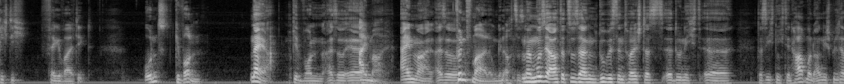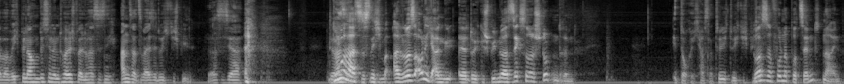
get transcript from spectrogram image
richtig vergewaltigt und gewonnen. Naja, gewonnen. Also er. Einmal. Einmal. Also. Fünfmal, um genau zu sein. Man muss ja auch dazu sagen, du bist enttäuscht, dass äh, du nicht, äh, dass ich nicht den Hardmode angespielt habe, aber ich bin auch ein bisschen enttäuscht, weil du hast es nicht ansatzweise durchgespielt. Du hast es ja. Du, hast, es nicht, also du hast auch nicht äh, durchgespielt, du hast 600 Stunden drin. Doch, ich habe es natürlich durchgespielt. Du hast es auf 100%? Nein.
